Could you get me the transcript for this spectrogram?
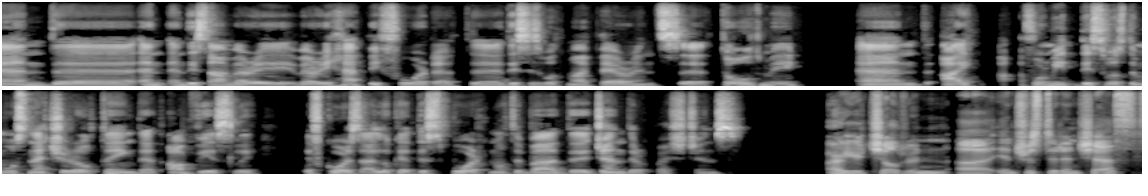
and uh, and and this I'm very very happy for that. Uh, this is what my parents told me, and i for me this was the most natural thing that obviously of course i look at the sport not about the gender questions. Are your children uh, interested in chess?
